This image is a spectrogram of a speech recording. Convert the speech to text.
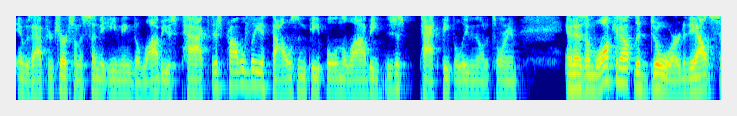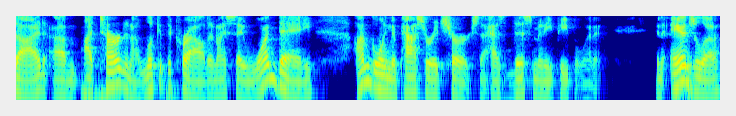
it was after church on a Sunday evening. The lobby was packed. There's probably a thousand people in the lobby. There's just packed people leaving the auditorium. And as I'm walking out the door to the outside, um, I turn and I look at the crowd and I say, one day I'm going to pastor a church that has this many people in it. And Angela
